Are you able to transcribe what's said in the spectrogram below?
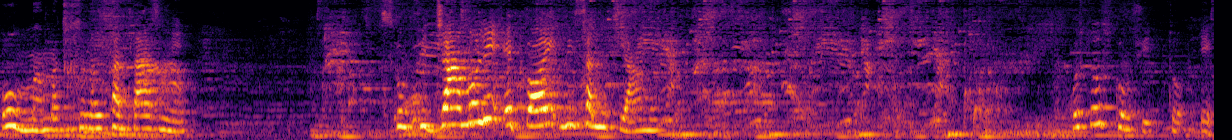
Oh mamma, ci sono i fantasmi. Sconfiggiamoli e poi li salutiamo. Sconfitto e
